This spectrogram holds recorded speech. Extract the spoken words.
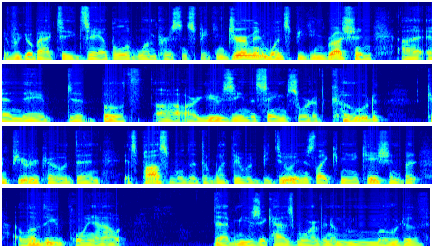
If we go back to the example of one person speaking German, one speaking Russian, uh, and they d- both uh, are using the same sort of code, computer code, then it's possible that the, what they would be doing is like communication. But I love that you point out that music has more of an emotive,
